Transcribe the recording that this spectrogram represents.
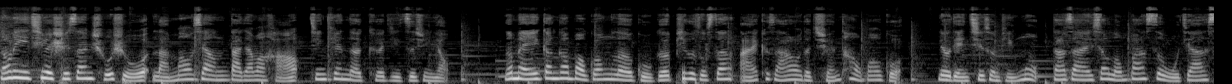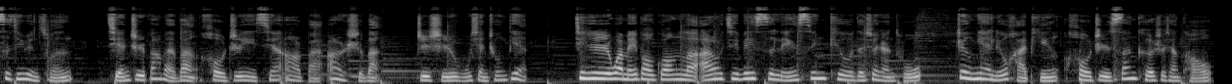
农历七月十三处暑，懒猫向大家问好。今天的科技资讯有：峨眉刚刚曝光了谷歌 Pixel 三 XL 的全套包裹，六点七寸屏幕，搭载骁龙八四五加四 G 运存，前置八百万，后置一千二百二十万，支持无线充电。近日，外媒曝光了 LG V 四零 ThinQ 的渲染图，正面刘海屏，后置三颗摄像头。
